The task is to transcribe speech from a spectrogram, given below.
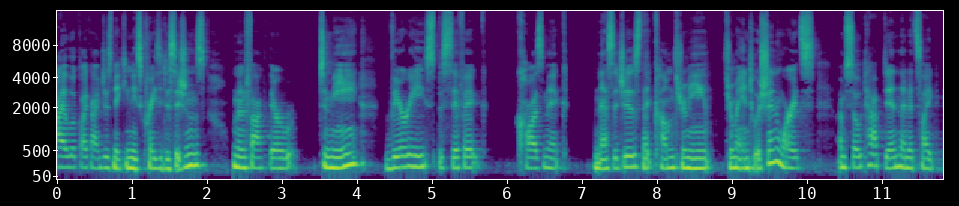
I look like I'm just making these crazy decisions when in fact they're, to me, very specific cosmic messages that come through me through my intuition where it's, I'm so tapped in that it's like,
